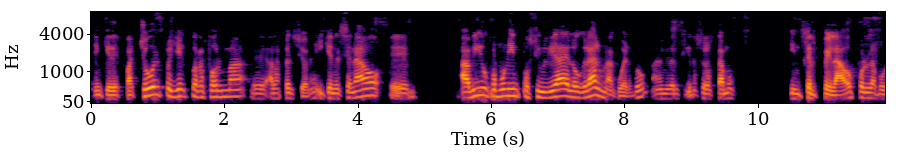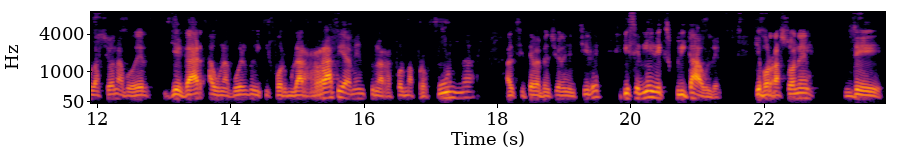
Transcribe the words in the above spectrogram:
en que despachó el proyecto de reforma eh, a las pensiones y que en el Senado eh, ha habido como una imposibilidad de lograr un acuerdo. A mí me parece que nosotros estamos interpelados por la población a poder llegar a un acuerdo y, formular rápidamente una reforma profunda al sistema de pensiones en Chile. Y sería inexplicable que por razones de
